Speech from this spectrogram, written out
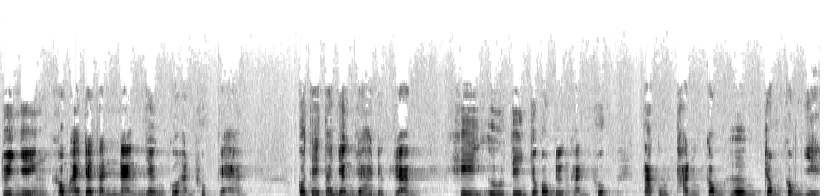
Tuy nhiên, không ai trở thành nạn nhân của hạnh phúc cả. Có thể ta nhận ra được rằng khi ưu tiên cho con đường hạnh phúc, ta cũng thành công hơn trong công việc.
